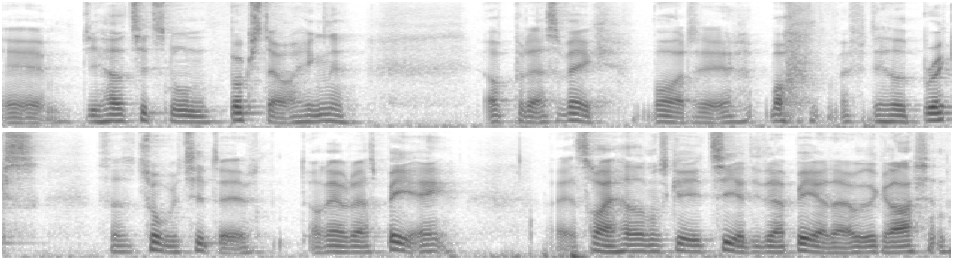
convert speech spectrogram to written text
Øh, de havde tit sådan nogle bogstaver hængende op på deres væg, hvor det, hvor det hed bricks. Så tog vi tit øh, og rev deres B af. Jeg tror, jeg havde måske 10 af de der B'er derude i garagen.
